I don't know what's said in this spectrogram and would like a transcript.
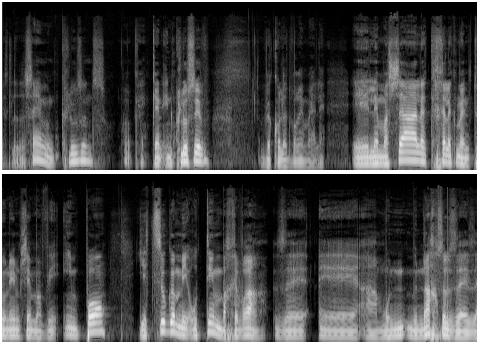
יש לזה שם inclusions אוקיי כן inclusive וכל הדברים האלה. אה, למשל, חלק מהנתונים שהם מביאים פה, ייצוג המיעוטים בחברה, זה אה, המונח של זה, זה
